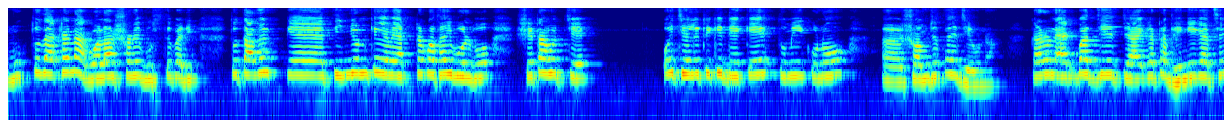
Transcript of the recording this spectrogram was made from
মুখ তো দেখায় না, গলার স্বরে বুঝতে পারি। তো তাদের তিনজনকে আমি একটা কথাই বলব, সেটা হচ্ছে, ওই ছেলেটিকে ডেকে তুমি কোনো সমঝোতায় যেও না। কারণ একবার যে জায়গাটা ভেঙে গেছে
